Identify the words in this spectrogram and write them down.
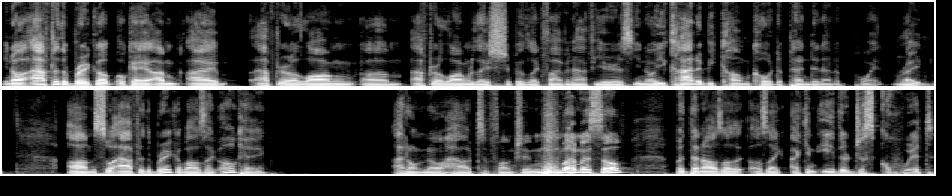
you know, after the breakup, okay, I'm I after a long um after a long relationship, it was like five and a half years. You know, you kind of become codependent at a point, right? Um, so after the breakup, I was like, okay, I don't know how to function by myself. But then I was I was like, I can either just quit.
